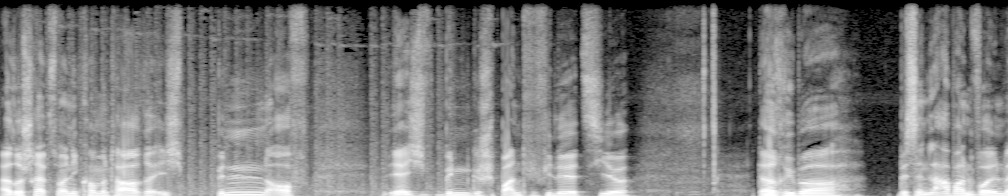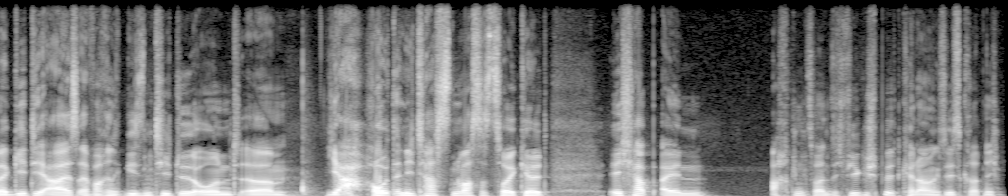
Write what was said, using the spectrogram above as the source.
Also schreibt es mal in die Kommentare. Ich bin auf... Ja, ich bin gespannt, wie viele jetzt hier darüber bisschen labern wollen, weil GTA ist einfach ein Riesentitel und ähm, ja, haut in die Tasten, was das Zeug hält. Ich habe ein 28-4 gespielt. Keine Ahnung, ich sehe es gerade nicht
